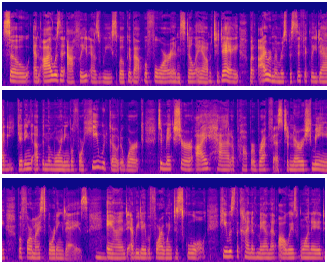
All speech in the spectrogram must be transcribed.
So, and I was an athlete, as we spoke about before, and still am today. But I remember specifically dad getting up in the morning before he would go to work to make sure I had a proper breakfast to nourish me before my sporting days hmm. and every day before I went to school. He was the kind of man that always wanted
